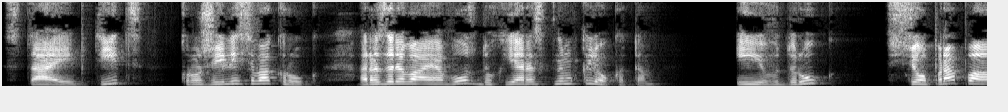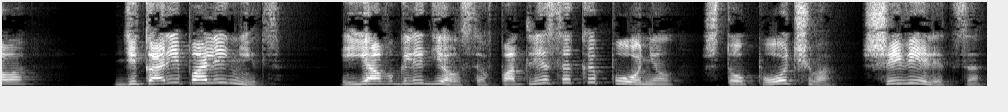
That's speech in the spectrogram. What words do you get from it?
Стаи птиц кружились вокруг, разрывая воздух яростным клёкотом. И вдруг все пропало. Дикари пали ниц. Я вгляделся в подлесок и понял, что почва шевелится.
